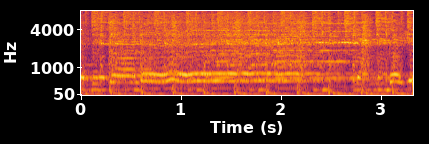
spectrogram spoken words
నగతాడా నందయ్య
